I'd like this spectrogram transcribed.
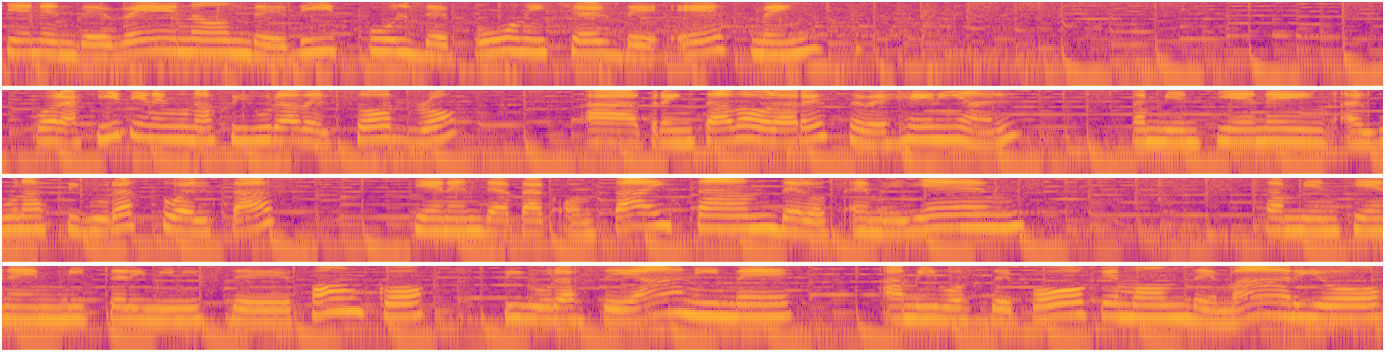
Tienen de Venom, de Deadpool, de Punisher, de X-Men. Por aquí tienen una figura del zorro a 30 dólares, se ve genial. También tienen algunas figuras sueltas. Tienen de Attack on Titan, de los M&M's. También tienen Mystery Minis de Funko, figuras de anime, amigos de Pokémon, de Mario.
